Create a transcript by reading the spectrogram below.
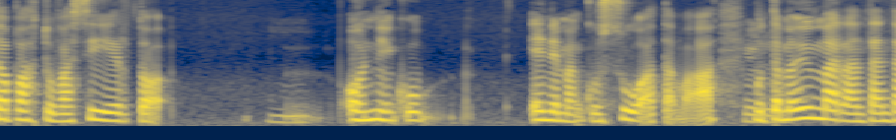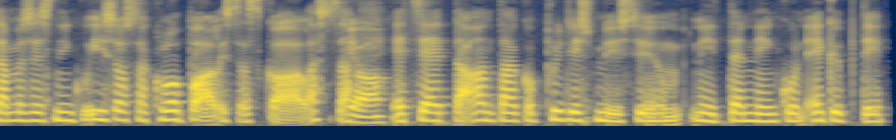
tapahtuva siirto on niin kuin enemmän kuin suotavaa. Kyllä. Mutta mä ymmärrän tämän tämmöisessä niin kuin isossa globaalissa skaalassa, Joo. että se, että antaako British Museum niiden niin kuin Egypti,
